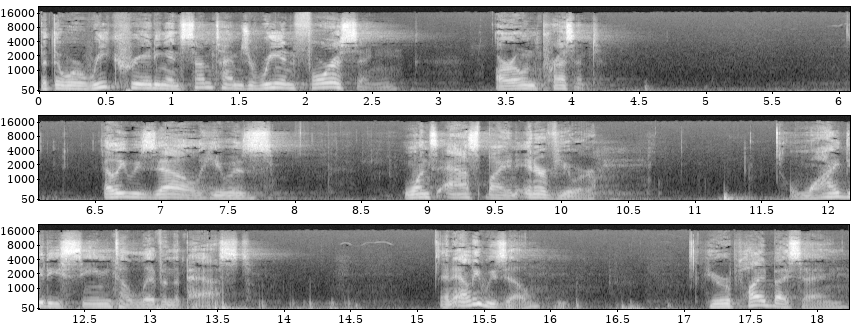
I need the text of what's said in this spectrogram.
but that we're recreating and sometimes reinforcing our own present. Elie Wiesel, he was once asked by an interviewer, why did he seem to live in the past? And Elie Wiesel, he replied by saying,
